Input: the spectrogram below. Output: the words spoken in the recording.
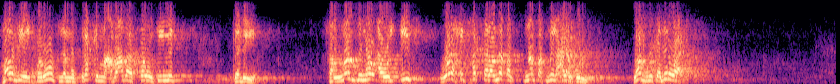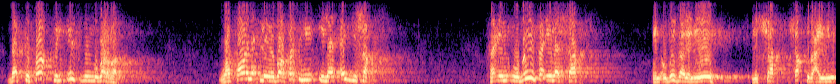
هذه الحروف لما تركب مع بعضها تكون كلمة كبير. فاللفظ نوع أو الإسم واحد حتى لو نطق نطق به العالم كله. لفظ كبير واحد. ده اتفاق في الاسم المجرد. وصالح لإضافته إلى أي شخص. فإن أضيف إلى الشخص إن أضيف للإيه؟ للشخص شخص بعينه.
